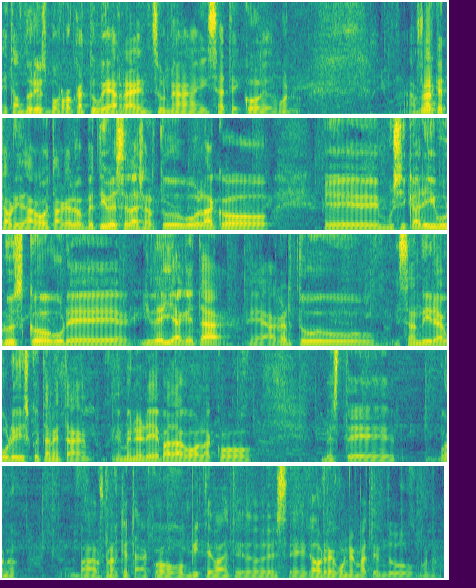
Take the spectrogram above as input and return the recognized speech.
eta ondorioz borrokatu beharra entzuna izateko, edo, bueno, hausnarketa hori dago, eta gero beti bezala sartu dugu lako e, musikari buruzko gure ideiak eta e, agertu izan dira gure diskoetan eta hemen ere badago lako beste, bueno, ba, ausnarketarako gonbite bat edo, ez? E, gaur egun ematen du, bueno,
